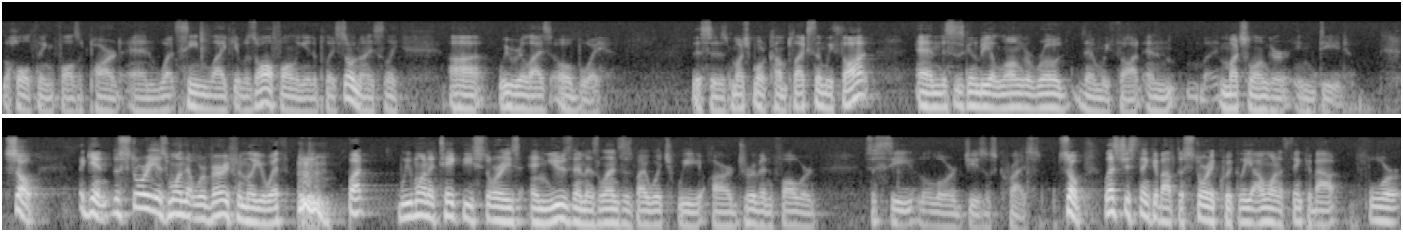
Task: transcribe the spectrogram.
the whole thing falls apart. And what seemed like it was all falling into place so nicely, uh, we realize, oh boy, this is much more complex than we thought, and this is going to be a longer road than we thought, and much longer indeed. So, again, the story is one that we're very familiar with, but we want to take these stories and use them as lenses by which we are driven forward to see the Lord Jesus Christ. So, let's just think about the story quickly. I want to think about four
